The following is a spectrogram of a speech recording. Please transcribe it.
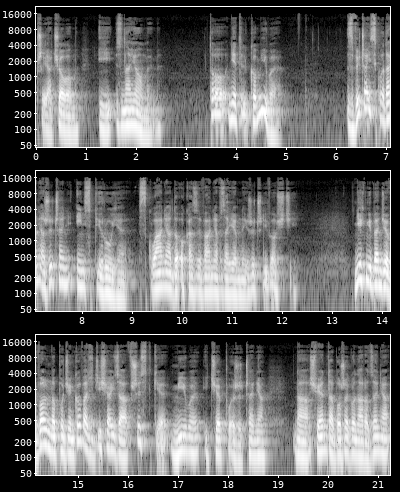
przyjaciołom i znajomym to nie tylko miłe. Zwyczaj składania życzeń inspiruje, skłania do okazywania wzajemnej życzliwości. Niech mi będzie wolno podziękować dzisiaj za wszystkie miłe i ciepłe życzenia na święta Bożego Narodzenia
